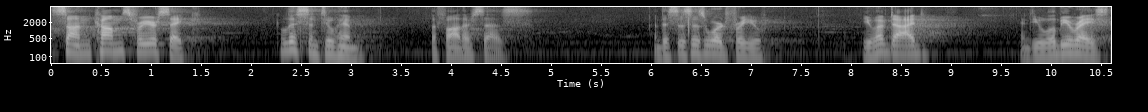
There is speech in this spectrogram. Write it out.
son comes for your sake. Listen to him, the Father says. And this is his word for you. You have died, and you will be raised.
